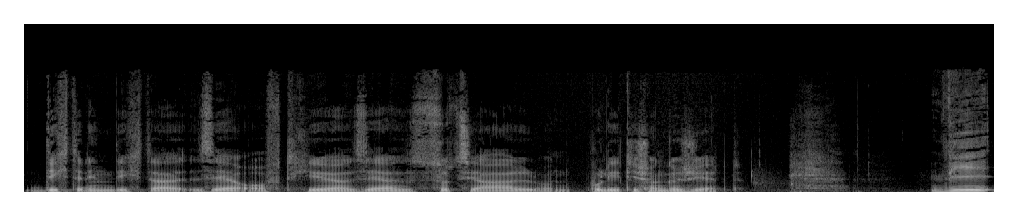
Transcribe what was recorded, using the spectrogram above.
Dichterinnen und Dichter sehr oft hier sehr sozial und politisch engagiert. Wie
